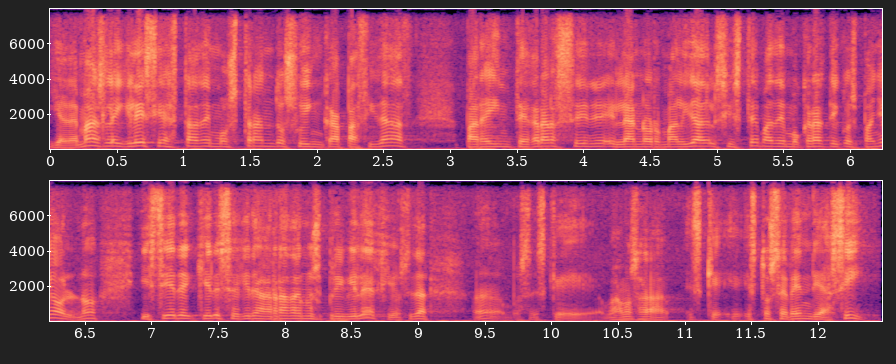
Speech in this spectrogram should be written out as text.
Y además la Iglesia está demostrando su incapacidad para integrarse en la normalidad del sistema democrático español, ¿no? Y quiere, quiere seguir agarrada en los privilegios. Ah, pues es que vamos a, es que esto se vende así,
